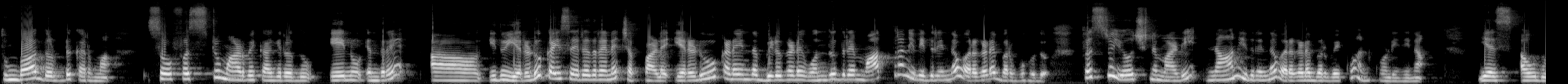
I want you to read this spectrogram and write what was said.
ತುಂಬಾ ದೊಡ್ಡ ಕರ್ಮ. ಸೊ ಫಸ್ಟ್ ಮಾಡ್ಬೇಕಾಗಿರೋದು ಏನು ಅಂದ್ರೆ, ಆ, ಇದು ಎರಡೂ ಕೈ ಸೇರಿದ್ರೇನೆ ಚಪ್ಪಾಳೆ. ಎರಡೂ ಕಡೆಯಿಂದ ಬಿಡುಗಡೆ ಹೊಂದಿದ್ರೆ ಮಾತ್ರ ನೀವು ಇದರಿಂದ ಹೊರಗಡೆ ಬರಬಹುದು. ಫಸ್ಟ್ ಯೋಚನೆ ಮಾಡಿ, ನಾನು ಇದರಿಂದ ಹೊರಗಡೆ ಬರ್ಬೇಕು ಅನ್ಕೊಂಡಿದ್ದೀನ. ಎಸ್ ಹೌದು.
